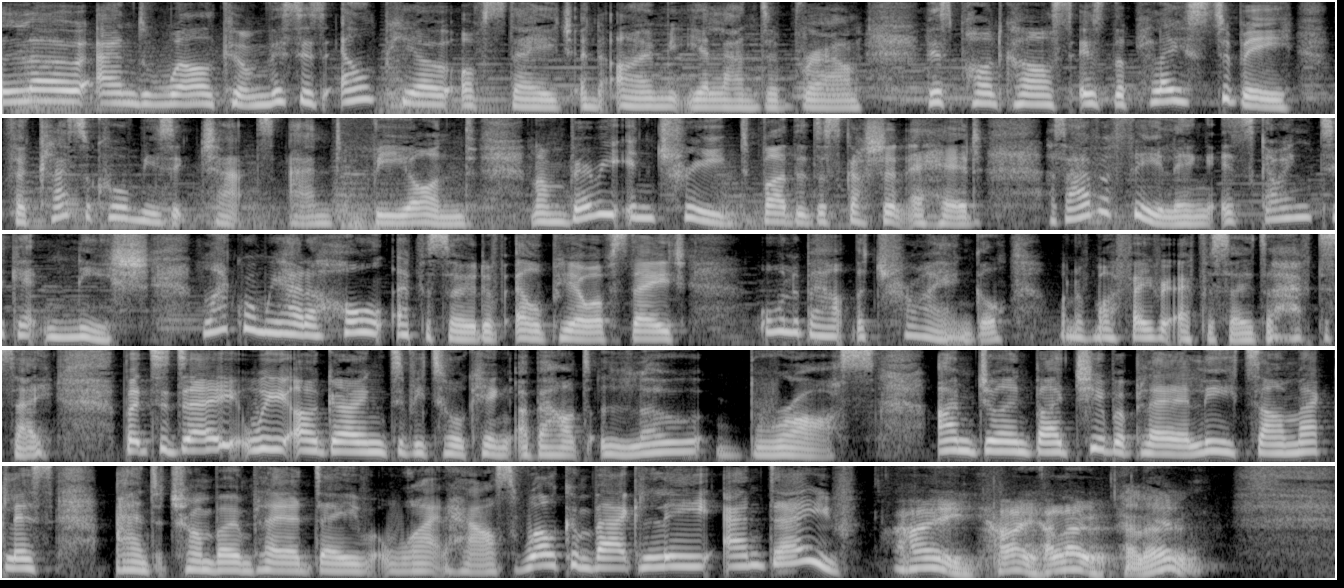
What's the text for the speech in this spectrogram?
Hello and welcome. This is LPO Offstage, and I'm Yolanda Brown. This podcast is the place to be for classical music chats and beyond. And I'm very intrigued by the discussion ahead, as I have a feeling it's going to get niche, like when we had a whole episode of LPO Offstage all about the triangle. One of my favourite episodes, I have to say. But today we are going to be talking about low brass. I'm joined by tuba player Lee Tsarmaklis and trombone player Dave Whitehouse. Welcome back, Lee and Dave. Hi, hi, hello. Hello.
